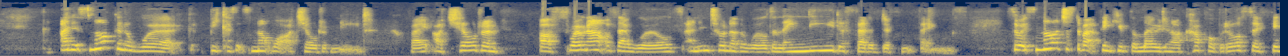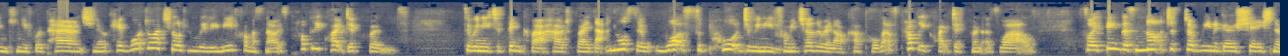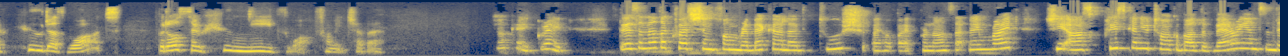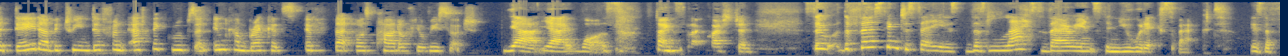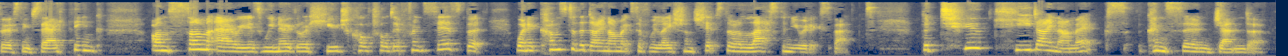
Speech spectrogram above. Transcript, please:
And it's not going to work because it's not what our children need, right? Our children are thrown out of their worlds and into another world and they need a set of different things. So it's not just about thinking of the load in our couple, but also thinking if we're parents, you know, okay, what do our children really need from us now? It's probably quite different. So we need to think about how to provide that. And also, what support do we need from each other in our couple? That's probably quite different as well. So I think there's not just a renegotiation of who does what, but also who needs what from each other. Okay, great. There's another question from Rebecca Latouche. I hope I pronounced that name right. She asked, please can you talk about the variance in the data between different ethnic groups and income brackets if that was part of your research? Yeah, yeah, it was. Thanks for that question. So the first thing to say is there's less variance than you would expect is the first thing to say. I think on some areas, we know there are huge cultural differences, but when it comes to the dynamics of relationships, there are less than you would expect. The two key dynamics concern gender.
